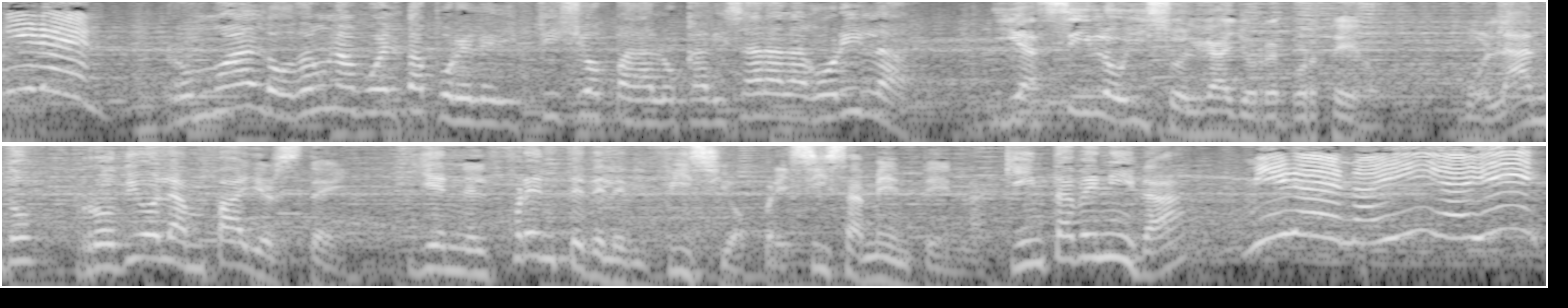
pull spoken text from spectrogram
miren. Romualdo, da una vuelta por el edificio para localizar a la gorila. Y así lo hizo el gallo reportero. Volando, rodeó el Empire State y en el frente del edificio, precisamente en la Quinta Avenida, Miren, ahí, ahí.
